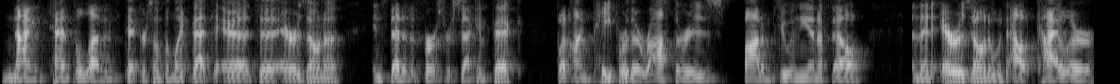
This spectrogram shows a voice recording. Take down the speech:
ninth, tenth, eleventh pick or something like that to uh, to Arizona instead of the first or second pick. But on paper, their roster is bottom two in the NFL, and then Arizona without Kyler,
